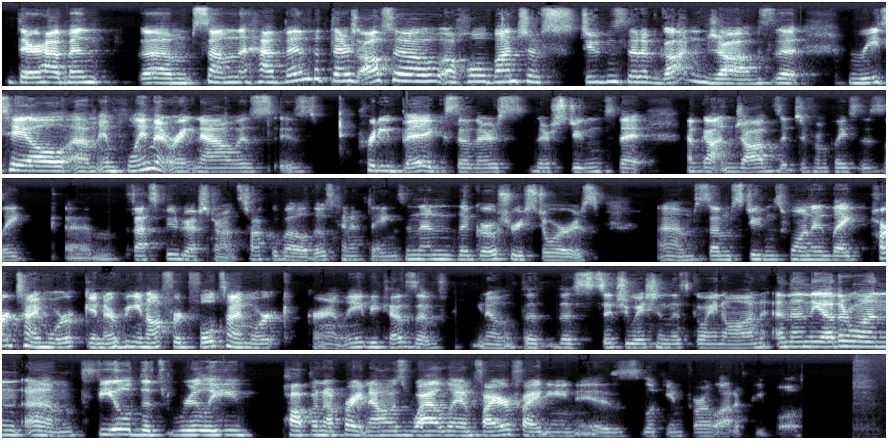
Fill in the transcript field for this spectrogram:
There have been um, some that have been, but there's also a whole bunch of students that have gotten jobs. That retail um, employment right now is is pretty big. So there's there's students that have gotten jobs at different places like um, fast food restaurants, Taco Bell, those kind of things, and then the grocery stores. Um, some students wanted like part-time work and are being offered full-time work currently because of you know the the situation that's going on. And then the other one um, field that's really popping up right now is wildland firefighting is looking for a lot of people.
